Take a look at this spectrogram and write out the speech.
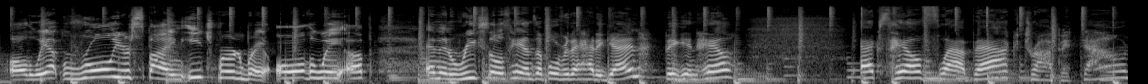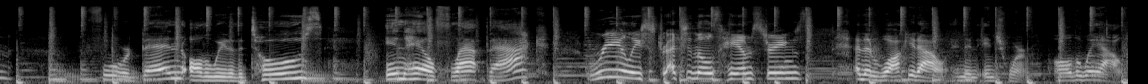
All the way up, roll your spine, each vertebrae all the way up, and then reach those hands up over the head again. Big inhale. Exhale, flat back, drop it down. Forward bend all the way to the toes. Inhale, flat back. Really stretching those hamstrings. And then walk it out in an inchworm, all the way out.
